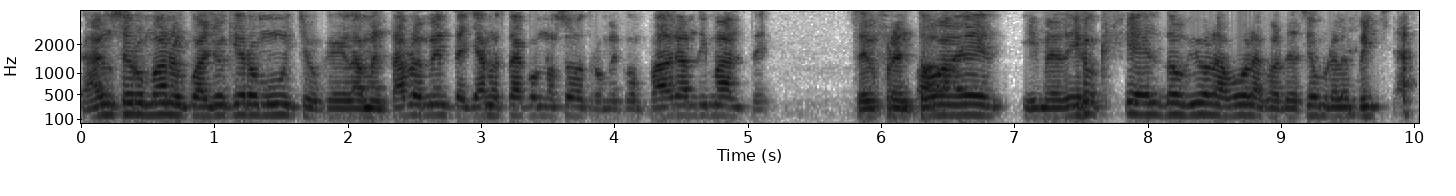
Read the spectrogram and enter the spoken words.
hay un ser humano el cual yo quiero mucho, que lamentablemente ya no está con nosotros, mi compadre Andy Marte, se enfrentó a él y me dijo que él no vio la bola cuando ese hombre le picha.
